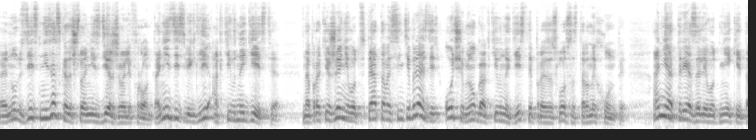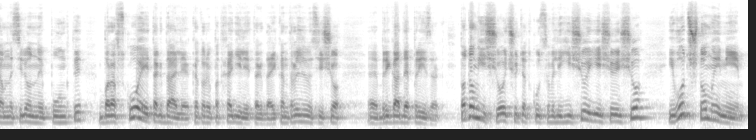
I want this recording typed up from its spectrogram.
Э, ну, здесь нельзя сказать, что они сдерживали фронт. Они здесь вели активные действия. На протяжении вот с 5 сентября здесь очень много активных действий произошло со стороны хунты. Они отрезали вот некие там населенные пункты, Боровское и так далее, которые подходили тогда, и контролировались еще э, бригадой «Призрак». Потом еще чуть откусывали, еще, еще, еще. И вот что мы имеем.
